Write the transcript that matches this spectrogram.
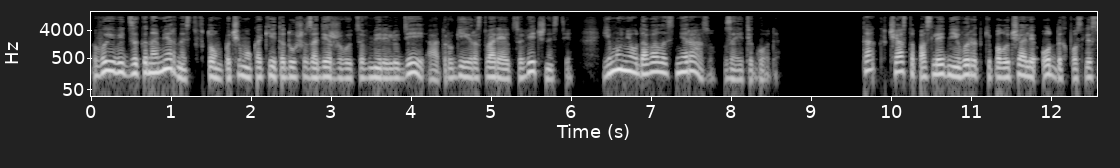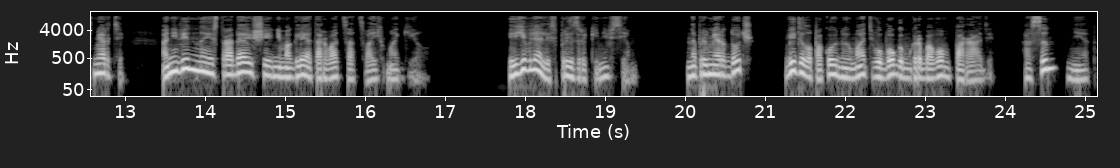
Выявить закономерность в том, почему какие-то души задерживаются в мире людей, а другие растворяются в вечности, ему не удавалось ни разу за эти годы. Так часто последние выродки получали отдых после смерти, а невинные и страдающие не могли оторваться от своих могил. И являлись призраки не всем. Например, дочь видела покойную мать в убогом гробовом параде, а сын — нет.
